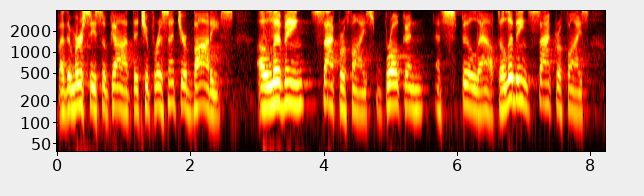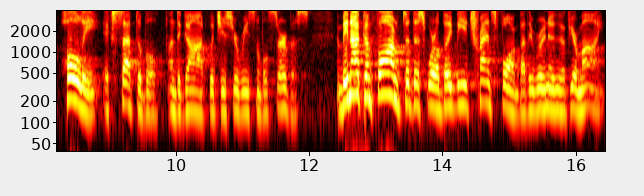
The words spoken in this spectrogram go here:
by the mercies of God, that you present your bodies a living sacrifice, broken and spilled out, a living sacrifice, holy, acceptable unto God, which is your reasonable service. And be not conformed to this world, but be transformed by the renewing of your mind,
